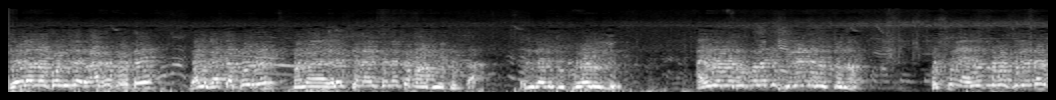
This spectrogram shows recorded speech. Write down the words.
ఎవరన్నా పోలీసు రాకపోతే వాళ్ళు గట్టపూర్రి మన ఎలక్షన్ అయిపోయినాక మాకు చూపిస్తా. ఎందుకంటే ఇప్పుడు కోడ్ ఉంది. ఐదు వందల రూపాయలకి సిలిండర్ ఇస్తున్నాం. వస్తున్నాయి ఐదు వందల రూపాయల సిలిండర్.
